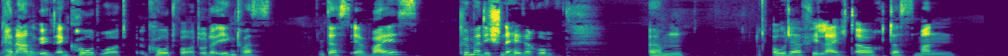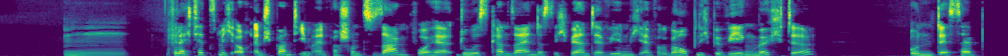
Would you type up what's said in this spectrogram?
keine Ahnung, irgendein Codewort, Codewort oder irgendwas, dass er weiß, kümmere dich schnell darum. Ähm, oder vielleicht auch, dass man, mh, mm, vielleicht hätte es mich auch entspannt, ihm einfach schon zu sagen vorher, du, es kann sein, dass ich während der Wehen mich einfach überhaupt nicht bewegen möchte und deshalb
